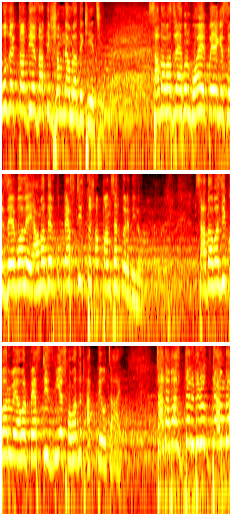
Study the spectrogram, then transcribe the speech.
প্রজেক্টর দিয়ে জাতির সামনে আমরা দেখিয়েছি। সাদাবাজরা এখন ভয় পেয়ে গেছে, যে বলে, আমাদের প্যাস্টিজ তো সব পানসার করে দিল। সাদাবাজি করবে, আবার প্যাস্টিজ নিয়ে সমাজে থাকতেও চায়। চাঁদাবাজদের বিরুদ্ধে আমরা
